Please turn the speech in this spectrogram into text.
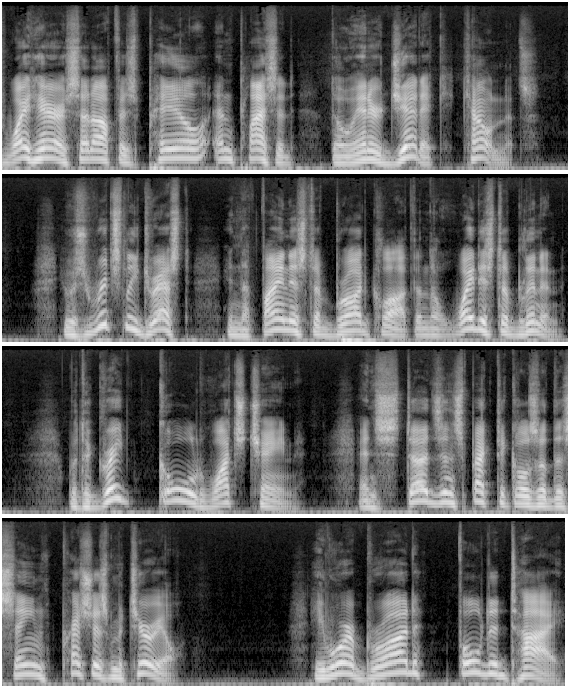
white hair set off his pale and placid, though energetic, countenance. He was richly dressed in the finest of broadcloth and the whitest of linen, with a great gold watch chain, and studs and spectacles of the same precious material. He wore a broad, folded tie,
